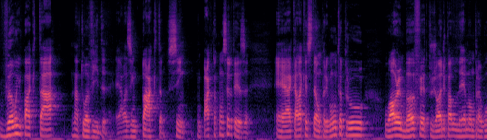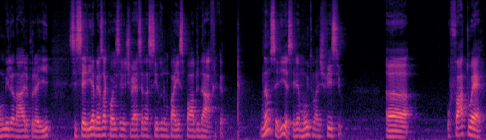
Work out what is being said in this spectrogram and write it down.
vão impactar na tua vida. Elas impactam, sim, impactam com certeza. É aquela questão, pergunta pro Warren Buffett, pro Jorge Paulo Lehmann, para algum milionário por aí, se seria a mesma coisa se ele tivesse nascido num país pobre da África. Não seria, seria muito mais difícil. Uh, o fato é,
